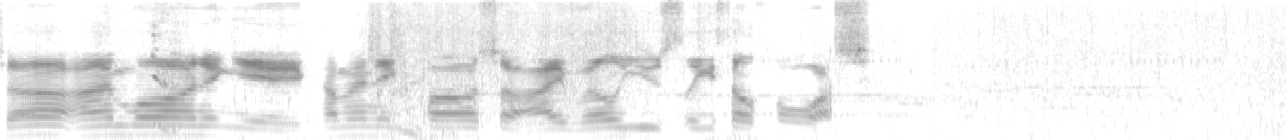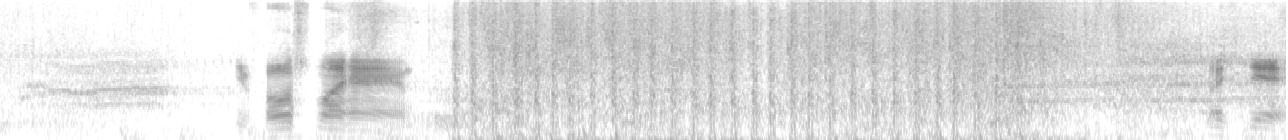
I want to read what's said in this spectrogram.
So I'm warning you, come any closer, I will use lethal force. You forced my hand. Right there.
